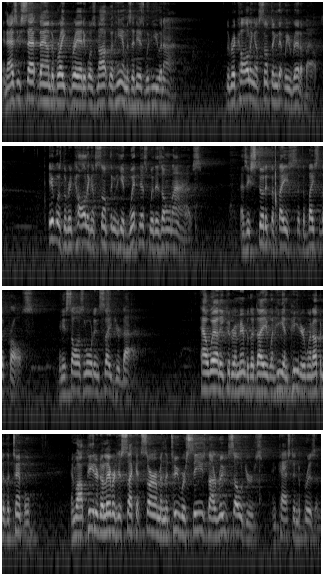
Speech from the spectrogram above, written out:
And as he sat down to break bread, it was not with him as it is with you and I. The recalling of something that we read about. It was the recalling of something that he had witnessed with his own eyes as he stood at the face at the base of the cross and he saw his Lord and Savior die. How well he could remember the day when he and Peter went up into the temple, and while Peter delivered his second sermon, the two were seized by rude soldiers and cast into prison.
